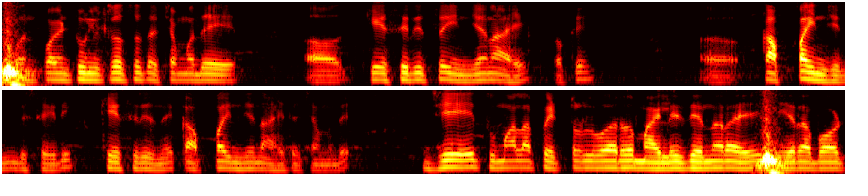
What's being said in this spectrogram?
वन पॉईंट टू लिटरचं त्याच्यामध्ये के सिरीजचं इंजिन आहे okay Kappa engine basically K series नाही काप्पा इंजिन आहे त्याच्यामध्ये. जे तुम्हाला पेट्रोलवर मायलेज देणार आहे नियर अबाउट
